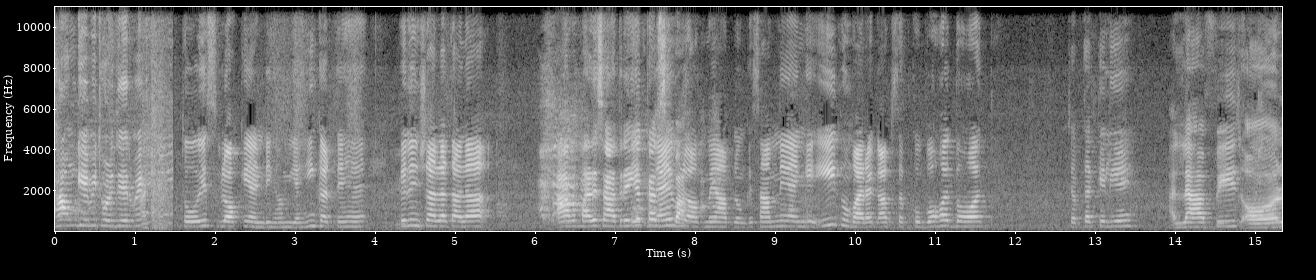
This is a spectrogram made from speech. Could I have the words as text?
खाऊँगी अभी थोड़ी देर में। अच्छा। तो इस ब्लॉग की एंडिंग हम यहीं करते हैं। फिर इंशाल्लाह ताला आप हमारे साथ रहिए कल नए सुबह। ब्लॉग में आप लोगों के सामने आएँगे। ईद मुबारक आप सबको बहुत बहुत। जब तक के लिए अल्लाह हाफिज और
